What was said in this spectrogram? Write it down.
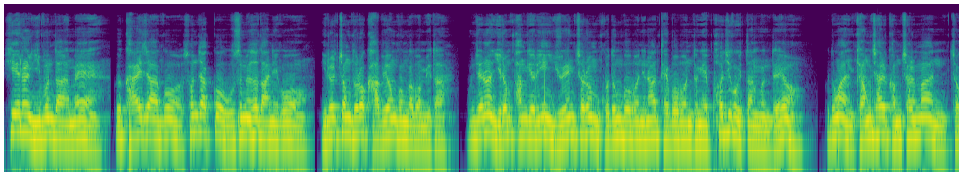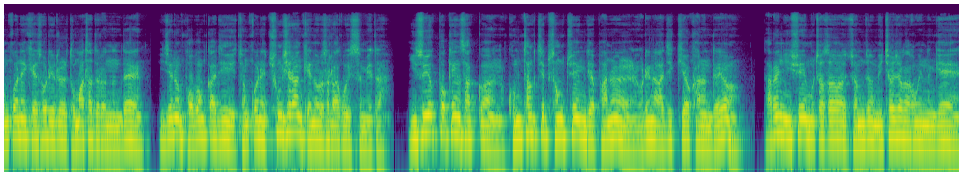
피해를 입은 다음에 그 가해자하고 손잡고 웃으면서 다니고 이럴 정도로 가벼운 건가 봅니다. 문제는 이런 판결이 유행처럼 고등법원이나 대법원 등에 퍼지고 있다는 건데요. 그동안 경찰, 검찰만 정권의 개소리를 도맡아 들었는데 이제는 법원까지 정권에 충실한 개노릇을 하고 있습니다. 이수역 폭행 사건, 곰탕집 성추행 재판을 우리는 아직 기억하는데요. 다른 이슈에 묻혀서 점점 잊혀져 가고 있는 게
